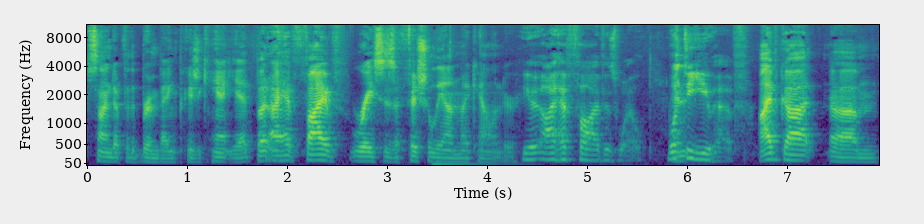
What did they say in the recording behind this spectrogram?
signed up for the Brimbank because you can't yet, but I have five races officially on my calendar. Yeah, I have five as well. What And- do you have? I've got um,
